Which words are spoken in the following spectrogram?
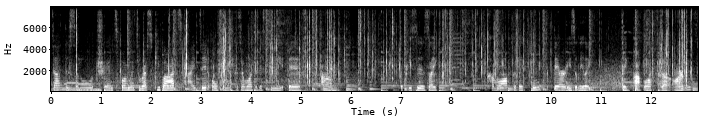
Picked out this little Transformers Rescue Bots. I did open it because I wanted to see if um, the pieces like come off because I think they are easily like they pop off the arms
